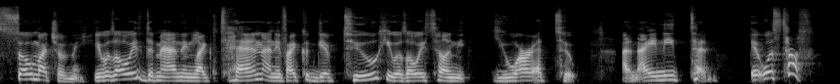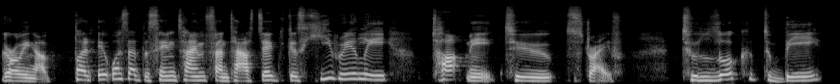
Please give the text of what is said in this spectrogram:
so much of me. He was always demanding like 10. And if I could give two, he was always telling me, You are at two, and I need 10. It was tough growing up, but it was at the same time fantastic because he really taught me to strive to look to be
